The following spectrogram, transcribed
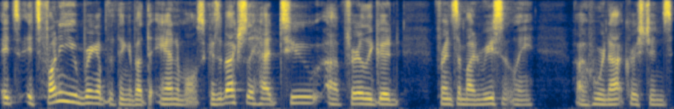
It's, it's funny you bring up the thing about the animals because I've actually had two uh, fairly good friends of mine recently uh, who were not Christians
